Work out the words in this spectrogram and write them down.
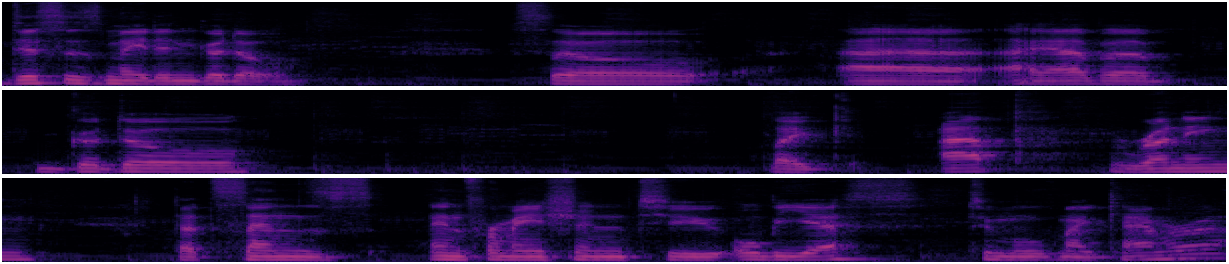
this is made in Godot. So uh, I have a Godot like app running that sends information to OBS to move my camera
